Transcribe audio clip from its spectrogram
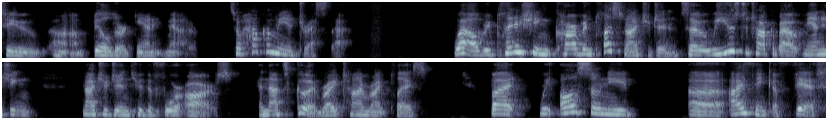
to um, build organic matter. So how can we address that? Well, replenishing carbon plus nitrogen. So we used to talk about managing nitrogen through the four R's, and that's good, right time, right place. But we also need uh, I think, a fifth,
